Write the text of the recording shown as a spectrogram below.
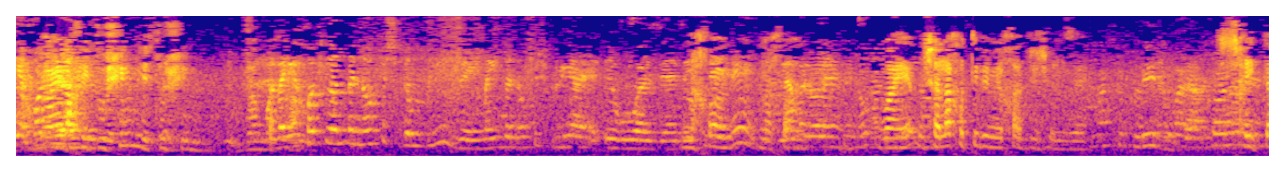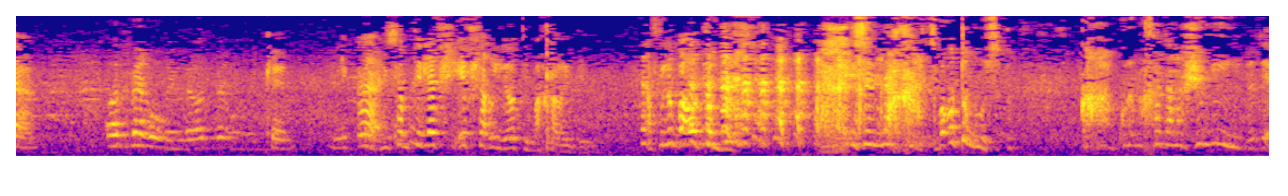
יכול לא היה להיות- לך יתושים, אבל יכול להיות בנופש גם בלי זה, אם היית בנופש בלי האירוע הזה, אז היית נכון, נהנית. נכון. למה לא ללכת בנופש? הוא שלח אותי במיוחד בשביל זה. שחיטה, עוד בירורים ועוד בירורים. כן. אה, אני כוח. שמתי לב שאי אפשר להיות עם החרדים. אפילו באוטובוס. איזה לחץ, באוטובוס. כולם, כולם אחד על השני. וזה.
